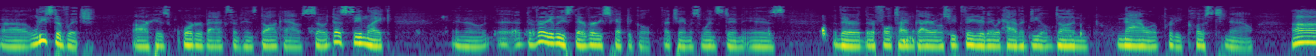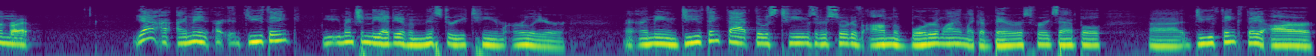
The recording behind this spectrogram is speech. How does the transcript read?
uh, least of which are his quarterbacks and his doghouse. So it does seem like, you know, at the very least, they're very skeptical that Jameis Winston is their, their full-time guy, or else you'd figure they would have a deal done now or pretty close to now. Um, Right. yeah, I, I mean, do you think you mentioned the idea of a mystery team earlier? I mean, do you think that those teams that are sort of on the borderline, like a Bears, for example, uh, do you think they are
